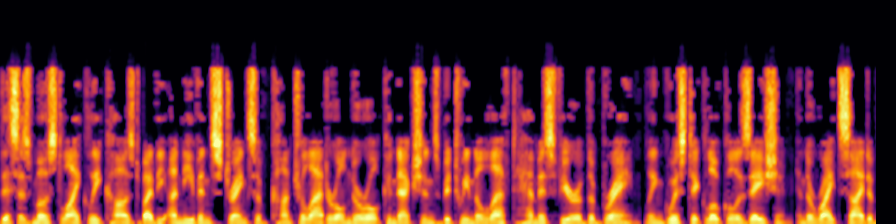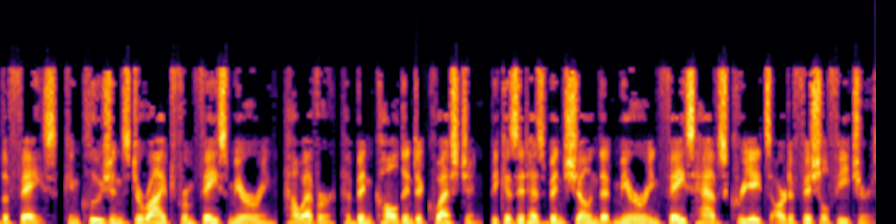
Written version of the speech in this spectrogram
This is most likely caused by the uneven strengths of contralateral neural connections between the left hemisphere of the brain linguistic localization and the right side of the face. Conclusions derived from face mirroring, however, have been called into question, because it has been shown that mirroring face halves creates artificial features.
